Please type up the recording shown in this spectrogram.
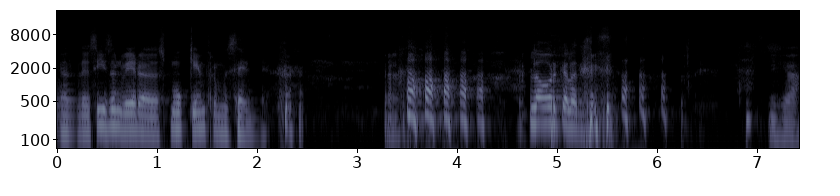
Yeah, sure. the season where uh, smoke came from his head. Lahore Qalandars. Yeah.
